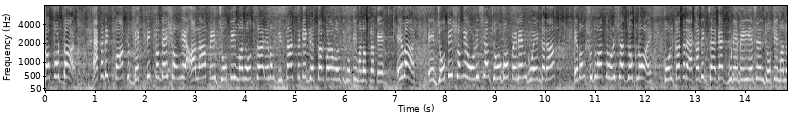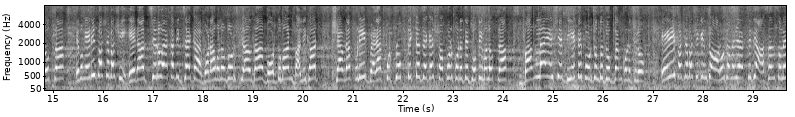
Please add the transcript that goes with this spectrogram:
সফর তার একাধিক পাক ব্যক্তিত্বদের সঙ্গে আলাপ, এই জ্যোতি মালহোত্রার এবং হিসার থেকে গ্রেফতার করা হয়েছে জ্যোতি মালহোত্রাকে। এবার এই জ্যোতির সঙ্গে ওড়িশা যোগও পেলেন গোয়েন্দারা এবং শুধুমাত্র ওড়িশা যোগ নয়, কলকাতার একাধিক জায়গায় ঘুরে বেরিয়েছেন জ্যোতি মালহোত্রা এবং এরই পাশাপাশি এ রাজ্যেরও একাধিক জায়গায় বরাহনগর, শিয়ালদা পর্যন্ত যোগদান করেছিল। এরই পাশাপাশি কিন্তু আরও জানা যাচ্ছে যে আসানসোলে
